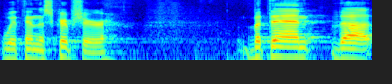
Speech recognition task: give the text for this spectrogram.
within the scripture. But then the,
